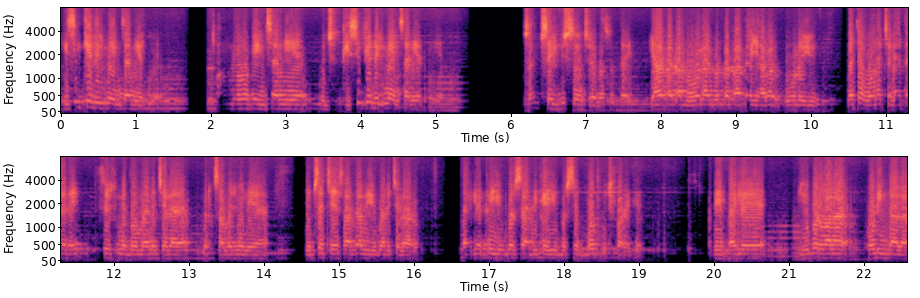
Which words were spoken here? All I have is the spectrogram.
किसी के दिल में इंसानियत नहीं है हम लोगों के इंसान नहीं है कुछ किसी के दिल में इंसानियत नहीं है सब सेल्फिश सोच रहे बस होता है। यहाँ तक अब ओला उबर तक आता है, यहाँ पर यू मैं तो ओला चलाता है नहीं। सिर्फ़ मैं दो महीने चलाया, मेरे को समझ में नहीं आया। जब से छह साल का यूबर ही चला रहा हूँ। पहले के यूबर से, अभी के यूबर से बहुत कुछ फ़र्क है। अभी पहले यूबर वाला कोडिंग डाला।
